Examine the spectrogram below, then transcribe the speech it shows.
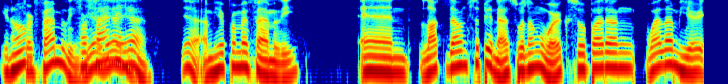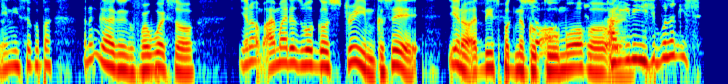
you know, For family. For yeah, family. Yeah, yeah. Yeah, I'm here for my family. And lockdown sa Pinas, walang work. So parang while I'm here, inisip ko pa, anong gagawin ko for work? So, you know, I might as well go stream kasi, you know, at least pag nagkukumo ako. ang or- iniisip mo lang is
